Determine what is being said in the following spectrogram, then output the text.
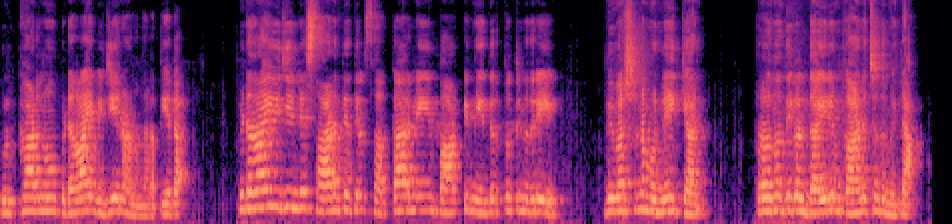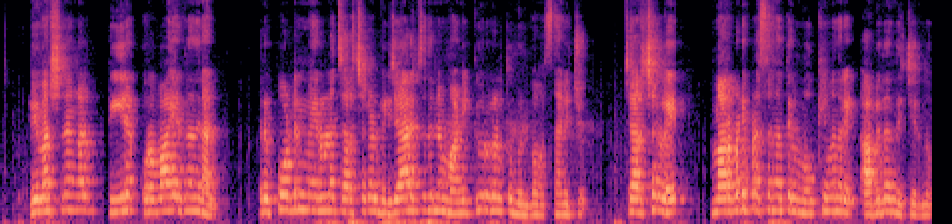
ഉദ്ഘാടനവും പിണറായി വിജയനാണ് നടത്തിയത്. പിണറായി വിജയന്റെ സാന്നിധ്യത്തിൽ സർക്കാരിനെയും പാർട്ടി നേതൃത്വത്തിനെതിരെയും വിമർശനം ഉന്നയിക്കാൻ പ്രതിനിധികൾ ധൈര്യം കാണിച്ചതുമില്ല. വിമർശനങ്ങൾ തീരെ കുറവായിരുന്നതിനാൽ റിപ്പോർട്ടിന്മേലുള്ള ചർച്ചകൾ വിചാരിച്ചതിന് മണിക്കൂറുകൾക്ക് മുൻപ് അവസാനിച്ചു. ചർച്ചകളെ മറുപടി പ്രസംഗത്തിൽ മുഖ്യമന്ത്രി അഭിനന്ദിച്ചിരുന്നു.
